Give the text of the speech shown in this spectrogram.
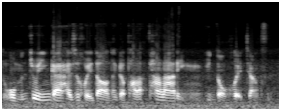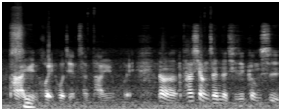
我们就应该还是回到那个帕拉帕拉林运动会这样子，帕运会或简称帕运会。那它象征的其实更是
